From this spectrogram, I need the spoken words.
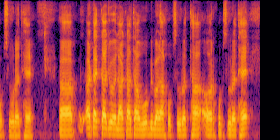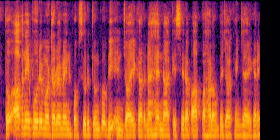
खूबसूरत है। अटक का जो इलाका था, वो भी बड़ा खूबसूरत था और ख़ूबसूरत है। तो आपने पूरे मोटरवे में इन खूबसूरतियों को भी इंजॉय करना है, ना कि सिर्फ़ आप पहाड़ों पे जाके इंजॉय करें।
